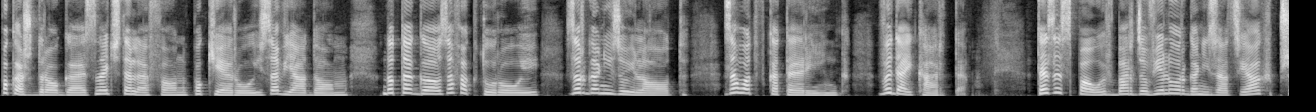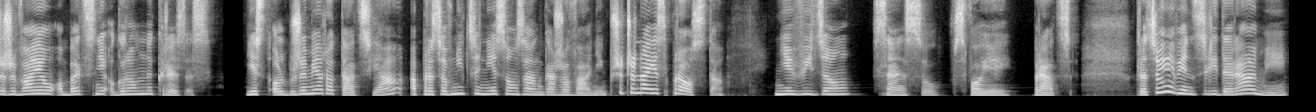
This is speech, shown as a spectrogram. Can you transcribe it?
Pokaż drogę, znajdź telefon, pokieruj, zawiadom, do tego zafakturuj, zorganizuj lot, załatw catering, wydaj kartę. Te zespoły w bardzo wielu organizacjach przeżywają obecnie ogromny kryzys. Jest olbrzymia rotacja, a pracownicy nie są zaangażowani. Przyczyna jest prosta: nie widzą sensu w swojej pracy. Pracuję więc z liderami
